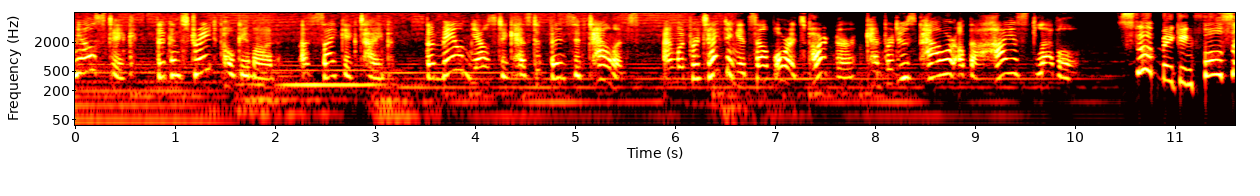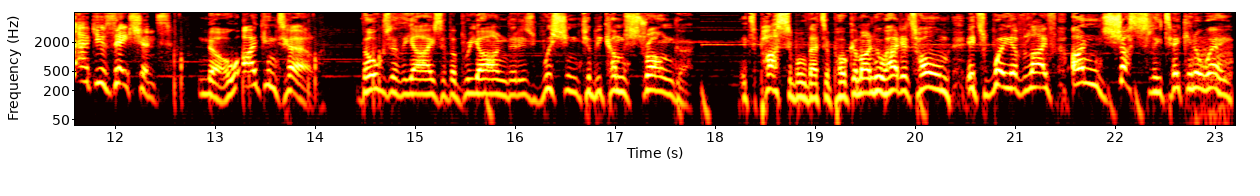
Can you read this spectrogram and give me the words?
Meowstic, the constrained Pokemon, a psychic type. The male Meowstic has defensive talents, and when protecting itself or its partner, can produce power of the highest level. Stop making false accusations! No, I can tell. Those are the eyes of a Brionne that is wishing to become stronger. It's possible that's a Pokemon who had its home, its way of life, unjustly taken away.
